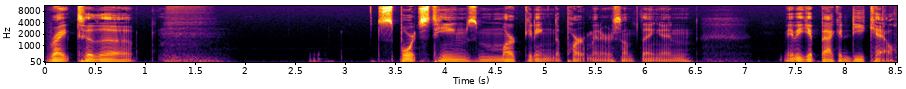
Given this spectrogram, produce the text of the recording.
write to the sports team's marketing department or something and maybe get back a decal.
